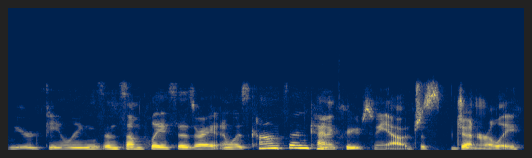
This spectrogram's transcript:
weird feelings in some places, right? And Wisconsin kind of creeps me out just generally.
